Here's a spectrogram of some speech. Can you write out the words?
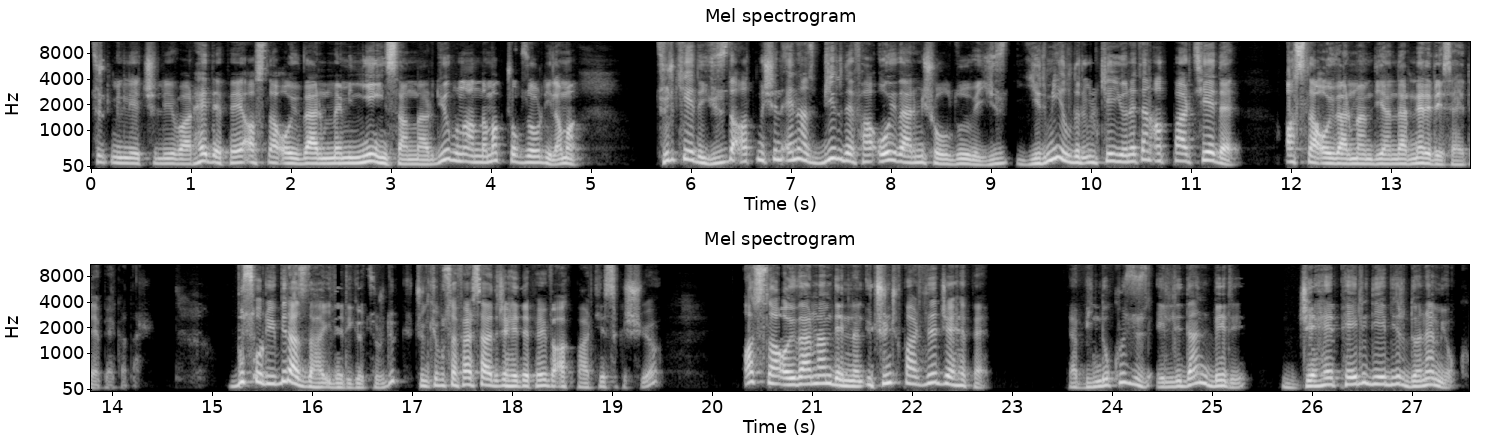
Türk milliyetçiliği var. HDP'ye asla oy vermemi niye insanlar diyor. Bunu anlamak çok zor değil ama Türkiye'de %60'ın en az bir defa oy vermiş olduğu ve 20 yıldır ülkeyi yöneten AK Parti'ye de asla oy vermem diyenler neredeyse HDP kadar. Bu soruyu biraz daha ileri götürdük. Çünkü bu sefer sadece HDP ve AK Parti'ye sıkışıyor. Asla oy vermem denilen üçüncü parti de CHP. Ya 1950'den beri CHP'li diye bir dönem yok.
